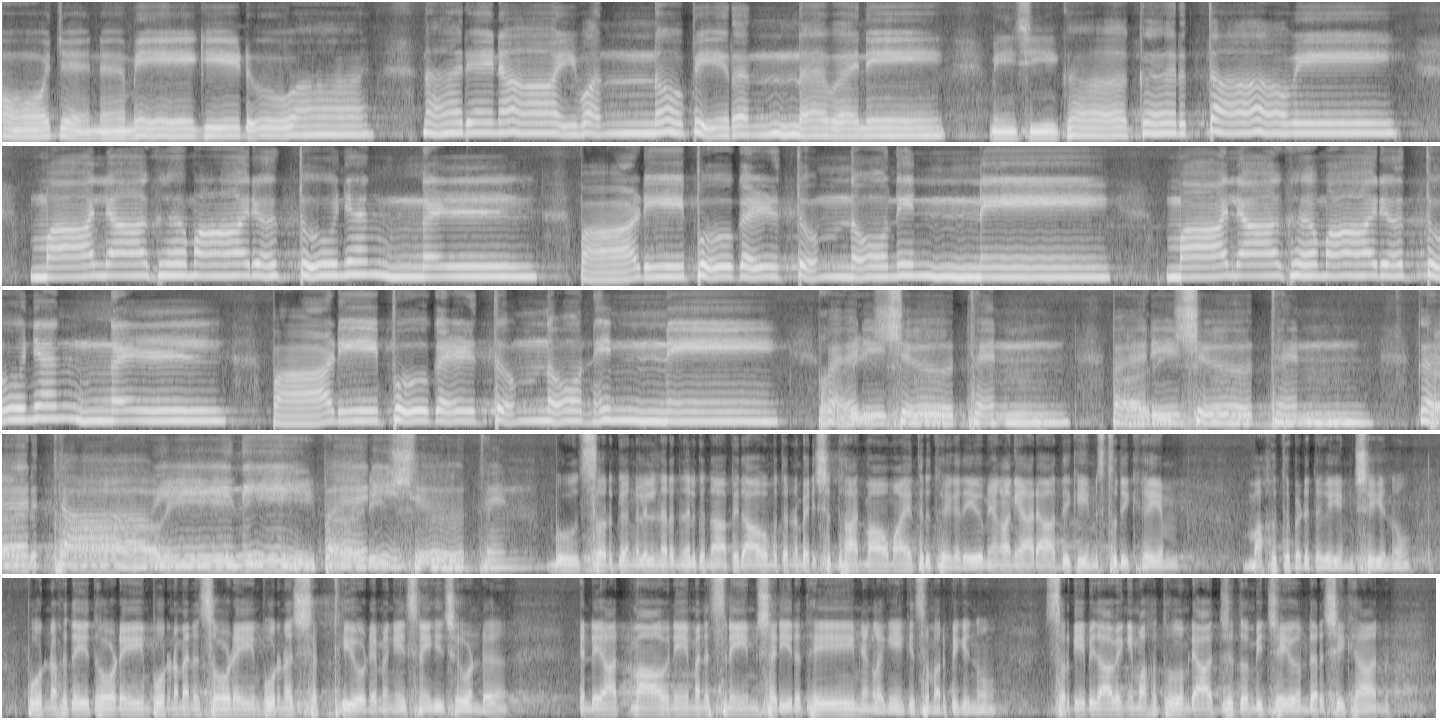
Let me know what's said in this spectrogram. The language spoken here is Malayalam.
മോചനമേകിടുവാൻ നരനായി വന്നു പിറന്നവനെ മിശിക കർത്താവേ മാലാഘമാരത്തു ഞങ്ങൾ പാടി പുകഴ്ത്തുന്നു നിന്നെ. മാലാഖമാരത്തു ഞങ്ങൾ പാടി പുകഴ്ത്തുന്നു നിന്നെ. പരിശുദ്ധൻ പരിശുദ്ധൻ നീ പരിശുദ്ധൻ. ഭൂസ്വർഗങ്ങളിൽ നിറഞ്ഞു നിൽക്കുന്ന പിതാവും പുത്രനും പരിശുദ്ധാത്മാവുമായ തൃത്വിക ദൈവം ഞങ്ങൾ ആരാധിക്കുകയും സ്തുതിക്കുകയും മഹത്വപ്പെടുത്തുകയും ചെയ്യുന്നു. പൂർണ ഹൃദയത്തോടെയും പൂർണ മനസ്സോടെയും പൂർണ ശക്തിയോടെയും അങ്ങേ സ്നേഹിച്ചുകൊണ്ട് എന്റെ ആത്മാവിനെയും മനസ്സിനെയും ശരീരത്തെയും ഞങ്ങൾ അങ്ങേക്ക് സമർപ്പിക്കുന്നു. സ്വർഗീയ പിതാവെങ്കിൽ മഹത്വവും രാജ്യത്വവും വിജയവും ദർശിക്കാൻ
